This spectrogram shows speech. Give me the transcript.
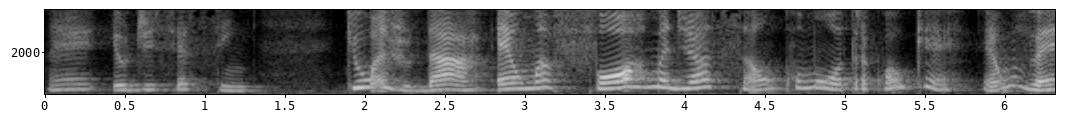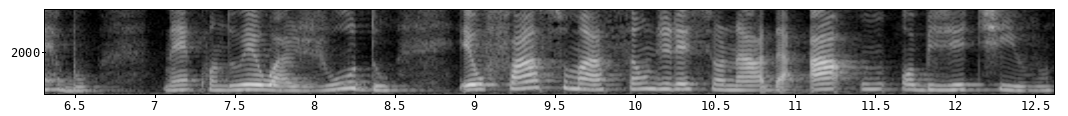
Né? Eu disse assim: que o ajudar é uma forma de ação como outra qualquer, é um verbo. Né? Quando eu ajudo, eu faço uma ação direcionada a um objetivo.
